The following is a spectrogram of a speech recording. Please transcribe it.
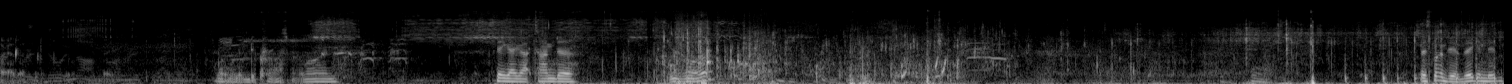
yeah, this is I don't want him to cross my line. I Think I got time to use one up? This might be a big one, dude.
